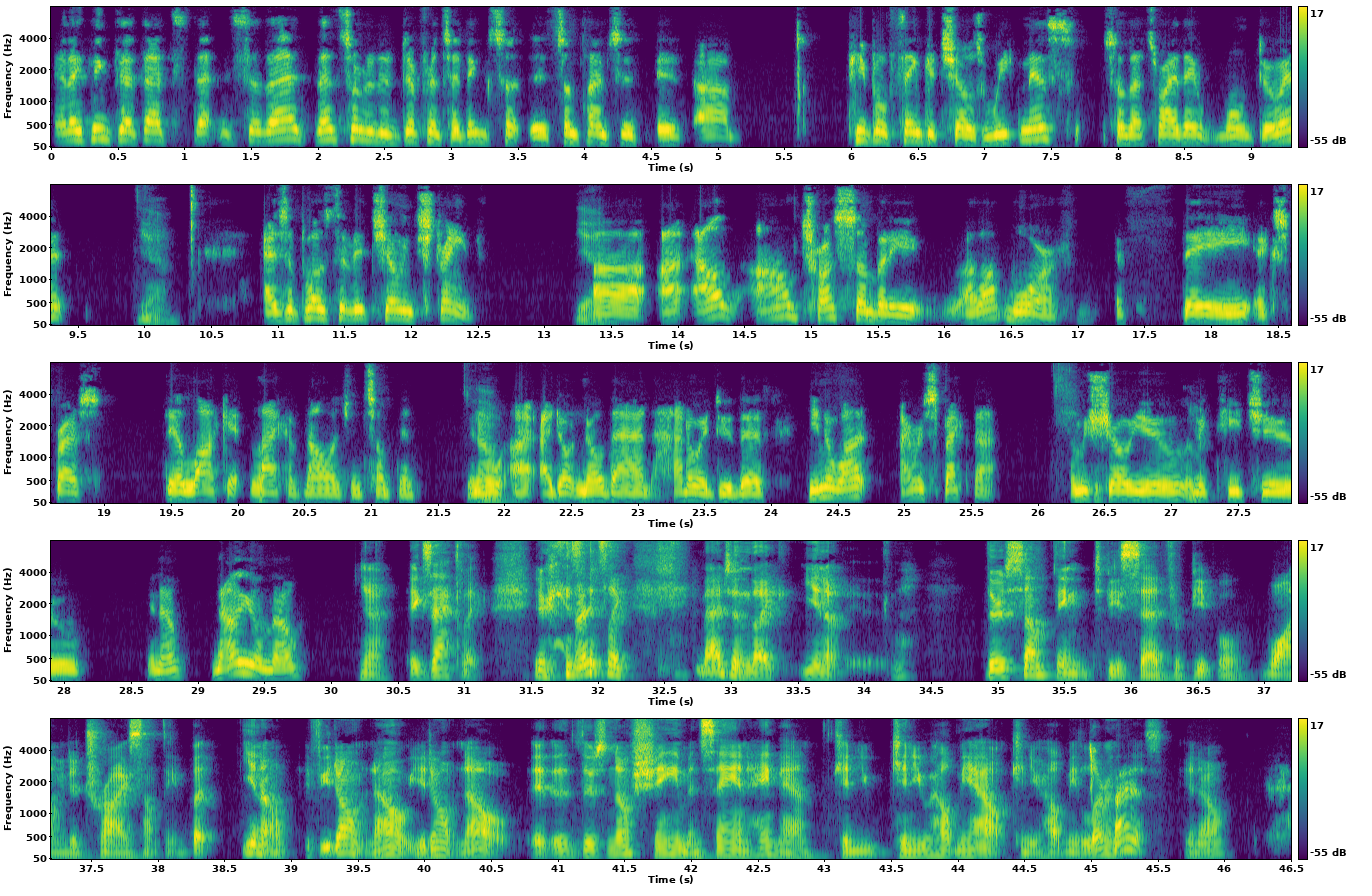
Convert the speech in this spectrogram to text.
And I think that that's that. So that that's sort of the difference. I think so, it, sometimes it, it um, people think it shows weakness, so that's why they won't do it, Yeah. as opposed to it showing strength. Yeah. Uh, I, I'll I'll trust somebody a lot more if they express their lack lack of knowledge in something. You know, I, I don't know that. How do I do this? You know what? I respect that. Let me show you. Let me teach you. You know, now you'll know. Yeah, exactly. It's, Right? it's like, imagine, like, you know, there's something to be said for people wanting to try something. But, you know, if you don't know, you don't know. It, it- there's no shame in saying, hey, man, can you can you help me out? Can you help me learn Right. this? You know?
